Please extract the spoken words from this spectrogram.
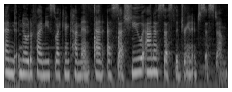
and notify me so I can come in and assess you and assess the drainage system.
